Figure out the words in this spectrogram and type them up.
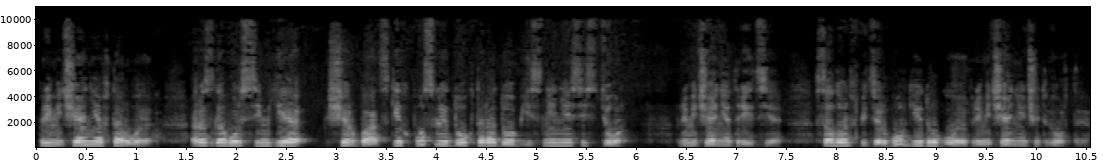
Примечание второе. Разговор в семье Щербацких после доктора до объяснения сестер. Примечание третье. Салон в Петербурге и другое. Примечание четвертое.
